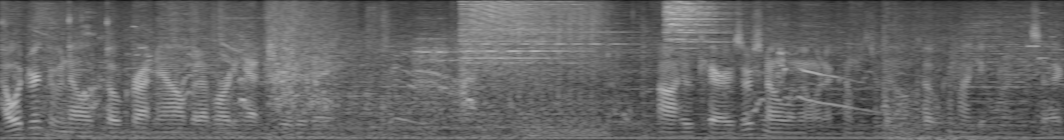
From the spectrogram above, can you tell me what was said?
I would drink a vanilla coke right now, but I've already had two today. Ah, who cares? There's no limit when it comes to vanilla coke. I might get one in a sec.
